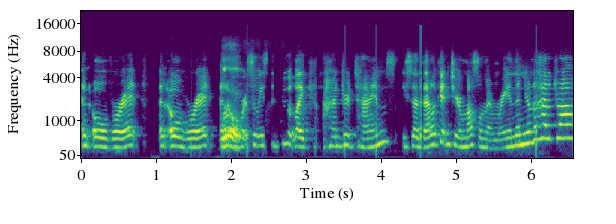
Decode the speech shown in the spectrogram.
and over it and over it and over it. So he said, do it like a hundred times. He said that'll get into your muscle memory, and then you'll know how to draw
